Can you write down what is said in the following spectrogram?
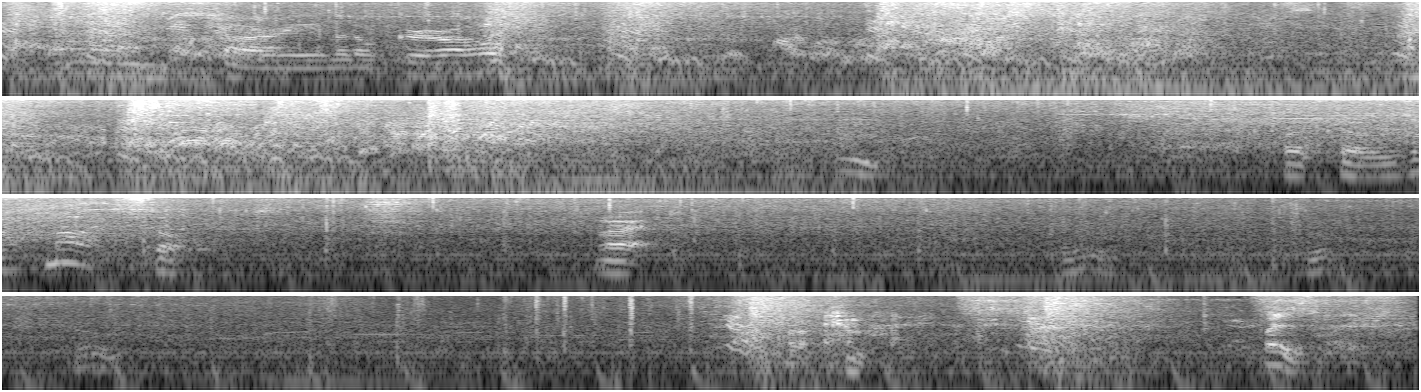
I'm sorry, little girl. But those are my souls. Alright. Or am I? What is life?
